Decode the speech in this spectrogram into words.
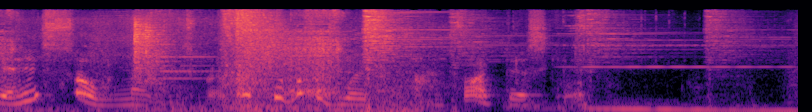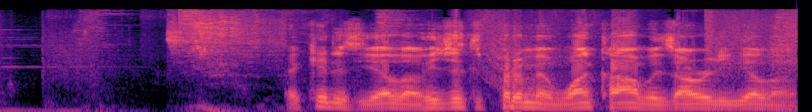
Yeah, he's so mad, bro. This kid, what a waste time. Fuck this kid. That kid is yellow. He just put him in one combo. He's already yellow.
